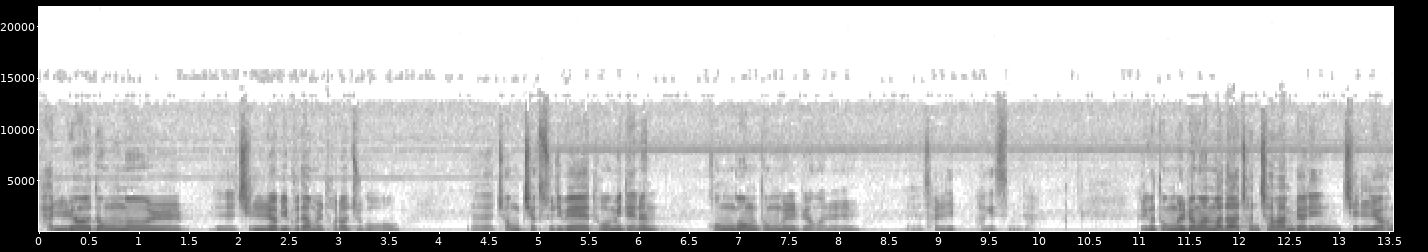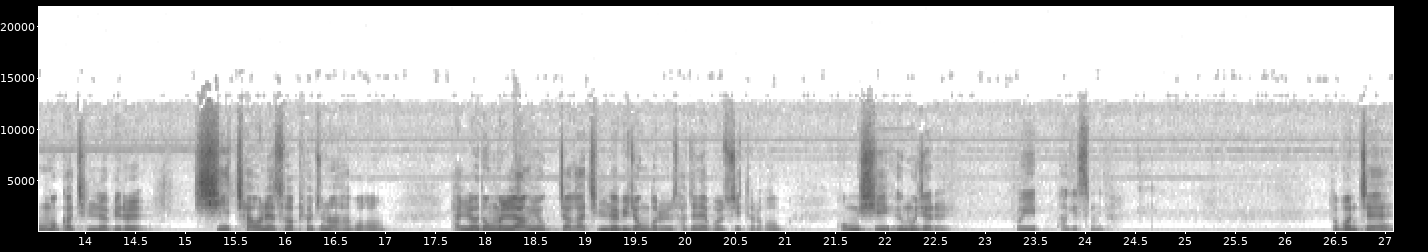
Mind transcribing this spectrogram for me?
반려동물 진료비 부담을 덜어주고 에, 정책 수립에 도움이 되는 공공동물병원을 예, 설립하겠습니다. 그리고 동물병원마다 천차만별인 진료 항목과 진료비를 시 차원에서 표준화하고 반려동물 양육자가 진료비 정보를 사전에 볼 수 있도록 공시 의무제를 도입하겠습니다. 두 번째,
